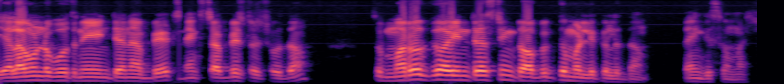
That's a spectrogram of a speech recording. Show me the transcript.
ఎలా ఉండబోతున్నాయి ఏంటి అనే అప్డేట్స్ నెక్స్ట్ అప్డేట్స్‌లో చూద్దాం. సో, మరొక ఇంట్రెస్టింగ్ టాపిక్‌తో మళ్ళీ కలుద్దాం. Thank you so much.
